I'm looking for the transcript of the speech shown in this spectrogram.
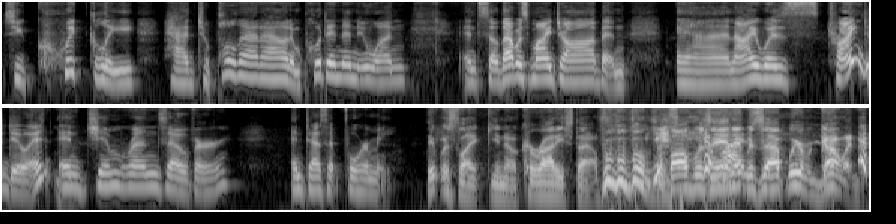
So you quickly had to pull that out and put in a new one. And so that was my job and and I was trying to do it and Jim runs over and does it for me. It was like, you know, karate style. Boom, boom, boom. the bulb was it in, it was. was up, we were going.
